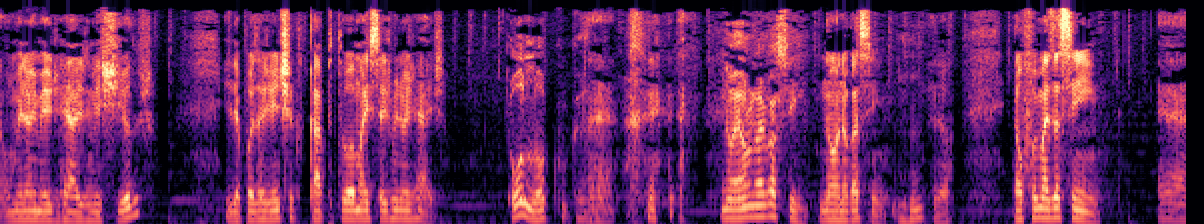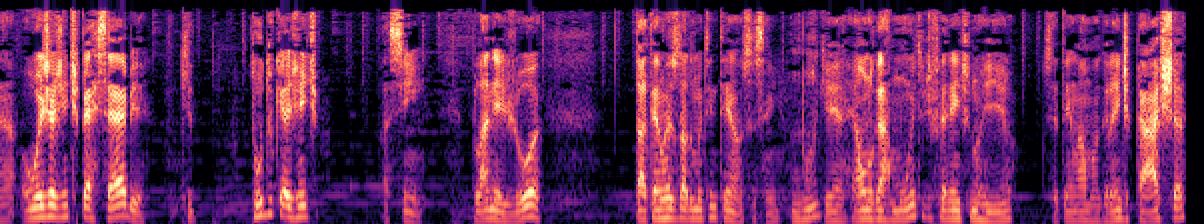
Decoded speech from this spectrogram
um milhão e meio de reais investidos. E depois a gente captou mais 6 milhões de reais. Ô, louco, cara. É. Não é um negocinho. Não é um negocinho. Entendeu? Então foi mais assim. é, hoje a gente percebe que tudo que a gente assim planejou tá tendo um resultado muito intenso, assim. Porque é um lugar muito diferente no Rio. Você tem lá uma grande caixa,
